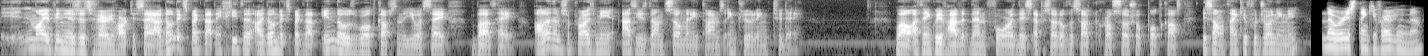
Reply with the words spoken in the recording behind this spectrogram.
in my opinion, it's just very hard to say. I don't expect that in Gieten. I don't expect that in those World Cups in the USA. But hey, I'll let him surprise me as he's done so many times, including today. Well, I think we've had it then for this episode of the Cyclocross Social Podcast. Isam, thank you for joining me. No worries. Thank you for having me, man.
